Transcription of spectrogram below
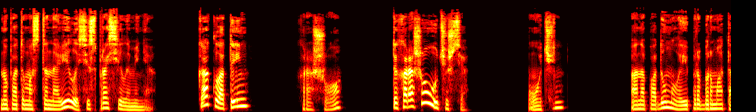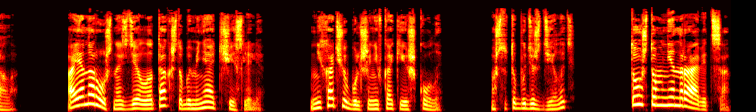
но потом остановилась и спросила меня. «Как латынь?» «Хорошо. Ты хорошо учишься?» «Очень». Она подумала и пробормотала. «А я нарочно сделала так, чтобы меня отчислили. Не хочу больше ни в какие школы. А что ты будешь делать?» «То, что мне нравится».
